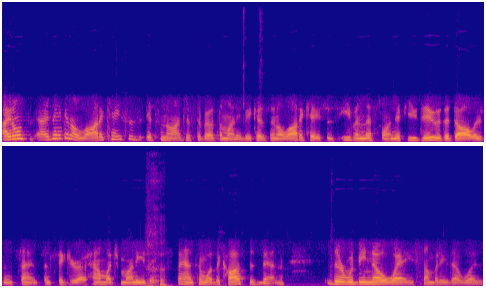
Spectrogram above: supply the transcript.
I don't. I think in a lot of cases it's not just about the money because in a lot of cases, even this one, if you do the dollars and cents and figure out how much money they spent and what the cost has been, there would be no way somebody that was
